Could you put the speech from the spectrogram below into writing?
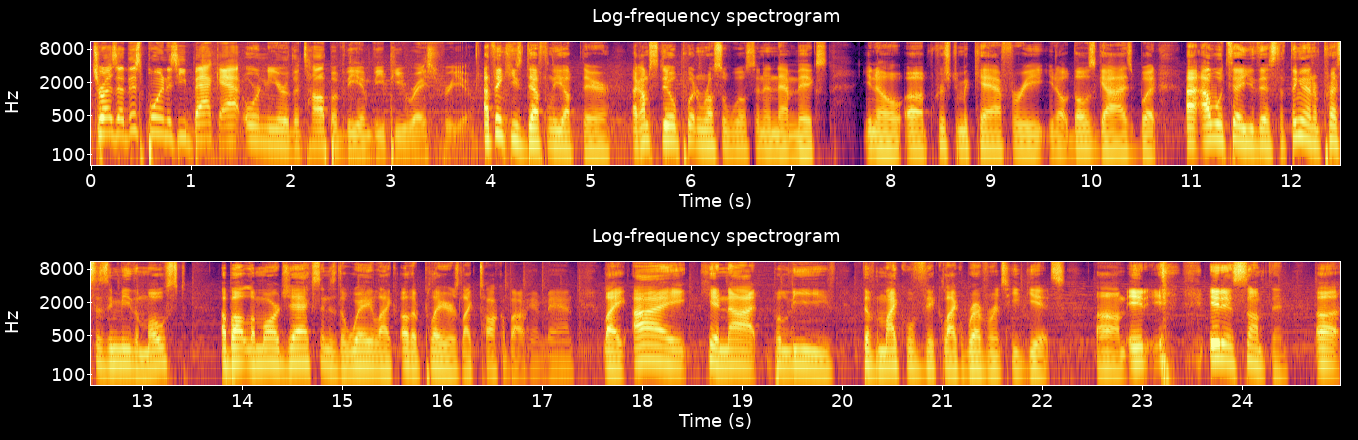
Terez, at this point, is he back at or near the top of the MVP race for you? I think he's definitely up there. Like I'm still putting Russell Wilson in that mix. You know, uh, Christian McCaffrey. You know those guys. But I, I will tell you this: the thing that impresses me the most about Lamar Jackson is the way like other players like talk about him. Man, like I cannot believe the Michael Vick like reverence he gets. Um, it it is something. Uh,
